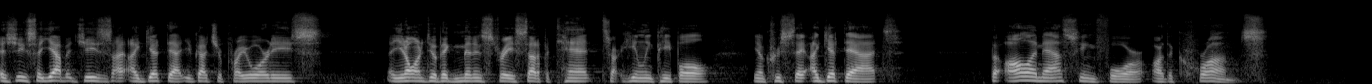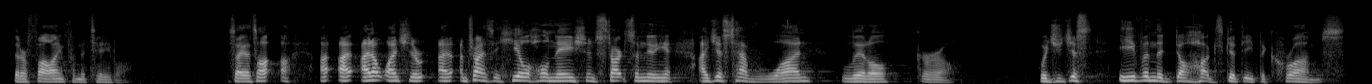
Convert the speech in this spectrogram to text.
And she say, yeah, but Jesus, I, I get that. You've got your priorities. You don't want to do a big ministry, set up a tent, start healing people, you know, crusade. I get that. But all I'm asking for are the crumbs that are falling from the table. It's like, that's all, uh, I, I, I don't want you to, I, I'm trying to heal a whole nation, start some new. I just have one little girl. Would you just, even the dogs get to eat the crumbs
